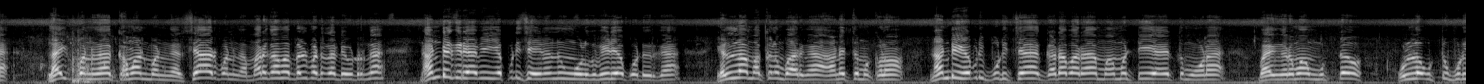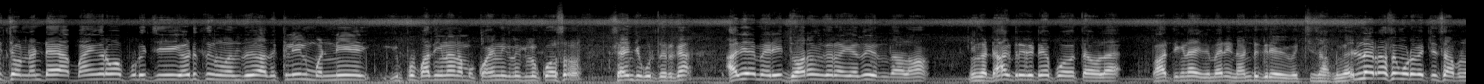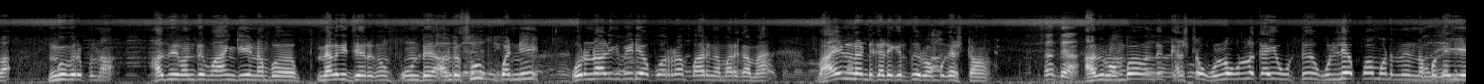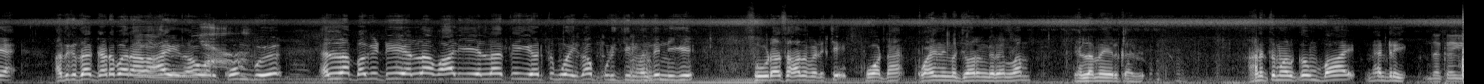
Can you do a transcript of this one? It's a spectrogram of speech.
லைக் பண்ணுங்கள் கமெண்ட் பண்ணுங்கள் ஷேர் பண்ணுங்கள் மறக்காமல் பெல் பட்டை தட்டி விட்ருங்க நண்டு கிரேவி எப்படி செய்யணும்னு உங்களுக்கு வீடியோ போட்டுருக்கேன். எல்லா மக்களும் பாருங்கள் அனைத்து மக்களும். நண்டு எப்படி பிடிச்சேன் கடவரை மம்முட்டி எடுத்து போனேன் பயங்கரமாக முட்டை உள்ளே விட்டு பிடிச்சோம் நண்டை பயங்கரமாக பிடிச்சி எடுத்துன்னு வந்து அதை க்ளீன் பண்ணி இப்போ பார்த்திங்கன்னா நம்ம குழந்தைங்களுக்கோசம் செஞ்சு கொடுத்துருக்கேன். அதேமாரி ஜுரங்கிற எது இருந்தாலும் நீங்கள் டாக்டர்கிட்டே போக தேவையில்ல. பார்த்தீங்கன்னா இதுமாரி நண்டு கிரேவி வச்சு சாப்பிடுங்க. இல்லை ரசம் கூட வச்சு சாப்பிட்லாம். உங்கள் விருப்பம் தான் அது வந்து வாங்கி நம்ம மிளகு சீரகம் பூண்டு அந்த சூப் பண்ணி ஒரு நாளைக்கு வீடியோ போடுறோம் பாருங்கள் மறக்காமல் வயல் நண்டு கிடைக்கிறது ரொம்ப கஷ்டம். அது ரொம்ப வந்து கஷ்டம். உள்ள உள்ள கை விட்டு உள்ளே போக மாட்டேங்குது நம்ம கையே. அதுக்கு தான் கடப்பார ஆயுதம் ஒரு கொம்பு எல்லாம் பக்கெட்டு எல்லாம் வாளி எல்லாத்தையும் எடுத்து போய் தான் பிடிச்சின்னு வந்து இன்றைக்கி சூடாக சாதம் வடித்து போட்டேன். குழந்தைங்க ஜுரங்கிற எல்லாம் எல்லாமே இருக்காது. அனைத்து மக்களுக்கும் பாய். நன்றி. இந்த கை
